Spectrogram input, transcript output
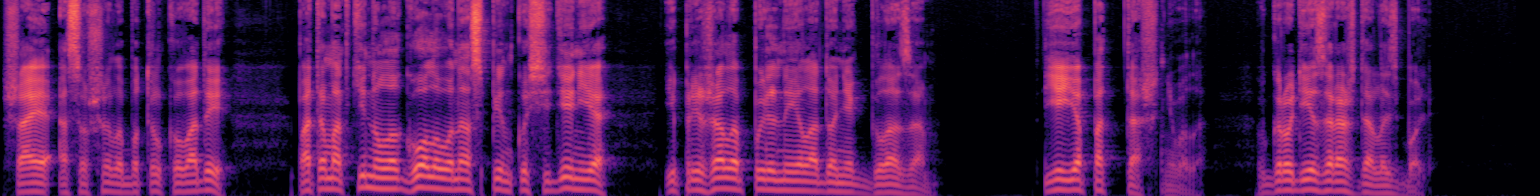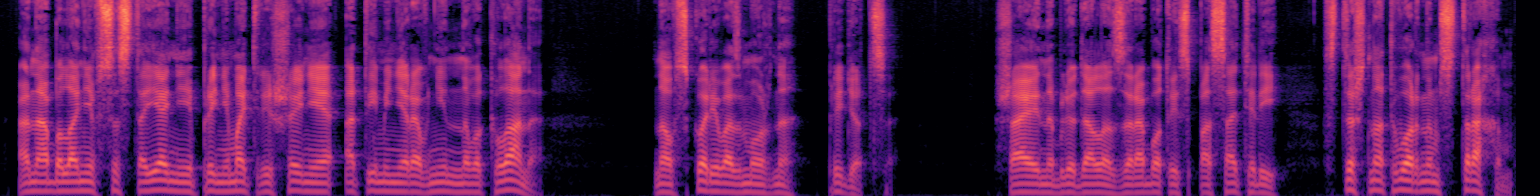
Шая осушила бутылку воды, потом откинула голову на спинку сиденья и прижала пыльные ладони к глазам. Ее подташнивало. В груди зарождалась боль. Она была не в состоянии принимать решения от имени равнинного клана, но вскоре, возможно, придется. Шая наблюдала за работой спасателей с тошнотворным страхом,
